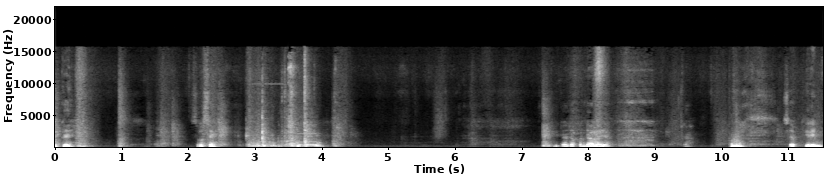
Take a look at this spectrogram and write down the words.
Oke. Selesai. Tidak ada kendala ya. Nah, siap kirim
